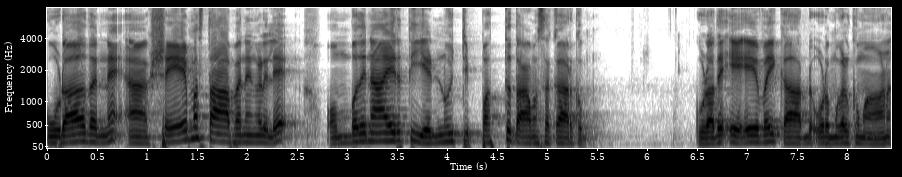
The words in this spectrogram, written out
കൂടാതെ തന്നെ ക്ഷേമ സ്ഥാപനങ്ങളിലെ ഒമ്പതിനായിരത്തി എണ്ണൂറ്റി പത്ത് താമസക്കാർക്കും കൂടാതെ എ എ വൈ കാർഡ് ഉടമകൾക്കുമാണ്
